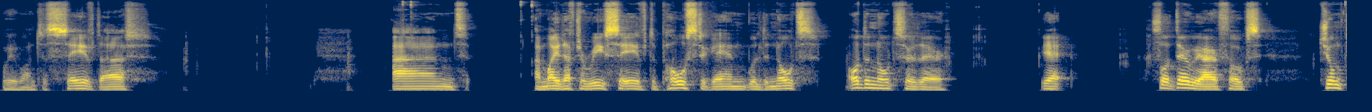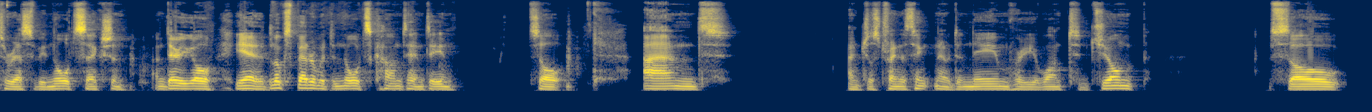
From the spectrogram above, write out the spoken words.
We want to save that. And I might have to resave the post again. Will the notes, all the notes are there. Yeah. So there we are, folks. Jump to recipe notes section. And there you go. Yeah, it looks better with the notes content in. So, and I'm just trying to think now the name where you want to jump. So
